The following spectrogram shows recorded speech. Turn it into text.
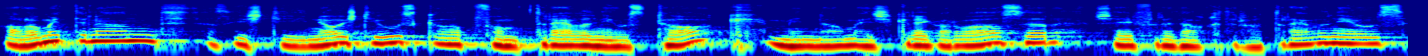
Hallo miteinander, das ist die neueste Ausgabe vom Travel News Tag. Mein Name ist Gregor Waser, Chefredakteur von Travel News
